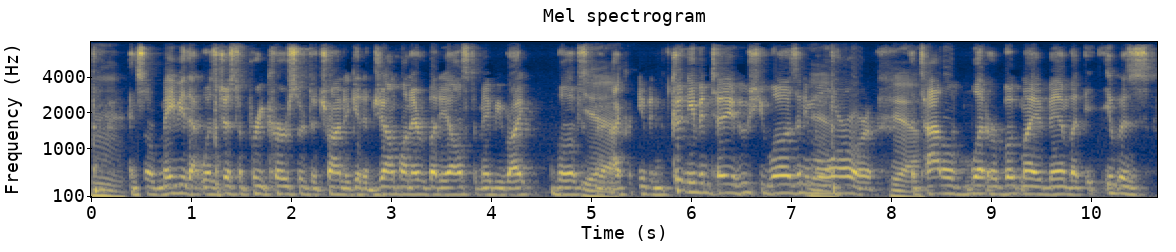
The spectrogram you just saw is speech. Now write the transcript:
Mm. And so maybe that was just a precursor to trying to get a jump on everybody else to maybe write books. Yeah. I couldn't even couldn't even tell you who she was anymore Yeah. or Yeah. the title of what her book might have been, but it, it was.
